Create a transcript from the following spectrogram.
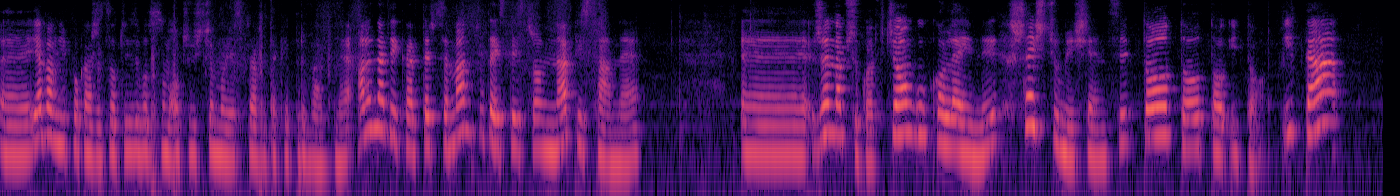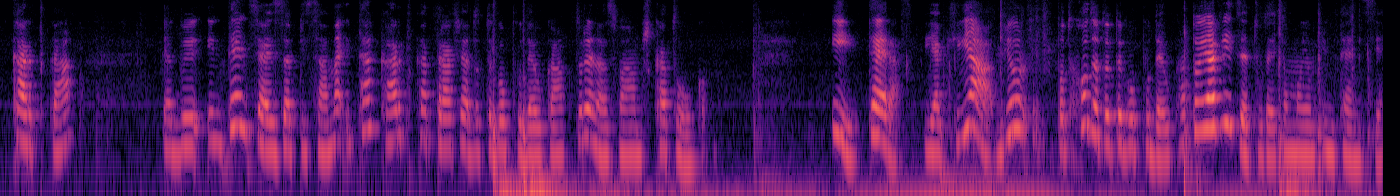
E, Ja Wam nie pokażę, co tu jest, bo to są oczywiście moje sprawy takie prywatne, ale na tej karteczce mam tutaj z tej strony napisane, e, że na przykład w ciągu kolejnych 6 miesięcy to, to, to i to. I ta kartka, jakby intencja jest zapisana, i ta kartka trafia do tego pudełka, które nazwałam szkatułką. I teraz, jak ja podchodzę do tego pudełka, to ja widzę tutaj tą moją intencję.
